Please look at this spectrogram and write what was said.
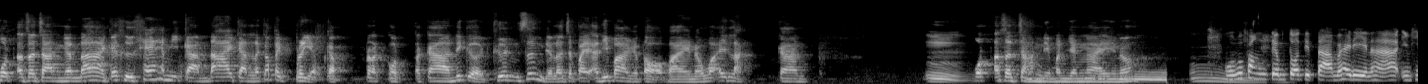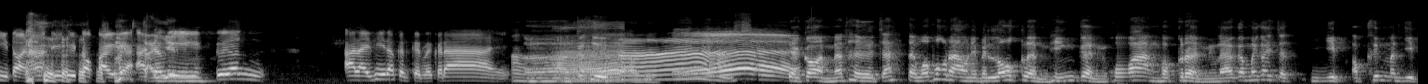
บทอัศจรรย์กันได้ก็คือแค่ให้มีการได้กัน แล้วก็ไปเปรียบกับปรากฏการณ์ที่เกิดขึ้น ซึ่งเดี๋ยวเราจะไปอธิบายกันต่อไปนะว่าไอ้หลักการอืมบทอัศจรรย์เนี่ยมันยังไงเนาะอืมอืมคุณผู้ฟังเตรียมตัวติดตามไว้ให้ดีนะฮะ EP ต่อหน้า EP ต่อไปเนี่ยอาจจะใจเย็มีนเรื่อง อะไรที่เราเกิดเกิดๆไว้ก็ได้อ่าเออก็คือเอาดิเออเดี๋ยวก่อนนะเธอจ้ะแต่ว่าพวกเราเนี่ยเป็นโรคเกริ่นทิ้งเกริ่นขว้างพอเกริ่นแล้วก็ไม่ก็จะหยิบเอาขึ้นมาหยิบ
